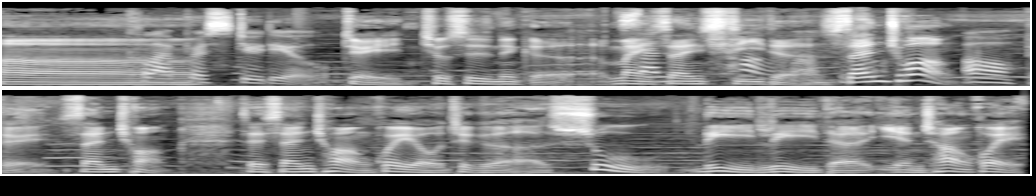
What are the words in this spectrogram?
呃，Clapper Studio，对，就是那个。卖三 C 的三创哦，对，三创在三创会有这个树丽丽的演唱会。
